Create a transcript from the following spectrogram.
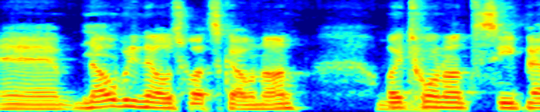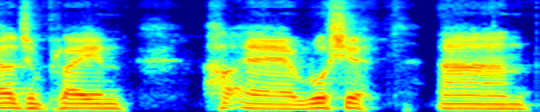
Um, nobody knows what's going on. Mm-hmm. I turn on to see Belgium playing uh, Russia, and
